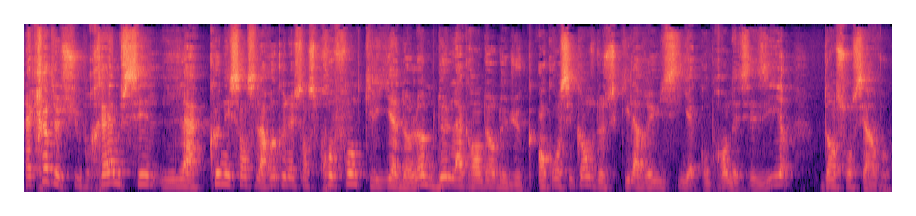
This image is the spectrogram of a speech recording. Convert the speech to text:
La crainte suprême, c'est la connaissance, la reconnaissance profonde qu'il y a dans l'homme de la grandeur de Dieu, en conséquence de ce qu'il a réussi à comprendre et saisir dans son cerveau.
